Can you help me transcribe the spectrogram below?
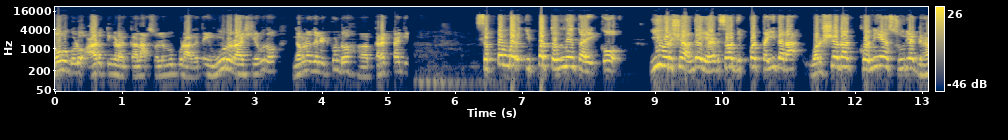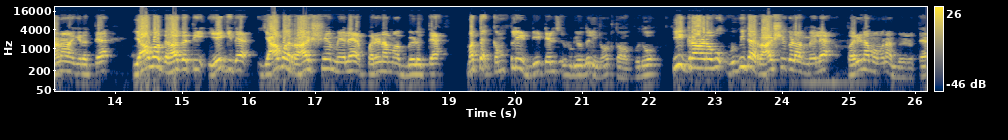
ನೋವುಗಳು ಆರು ತಿಂಗಳ ಕಾಲ ಸುಲಭ ಕೂಡ ಆಗುತ್ತೆ. ಈ ಮೂರು ರಾಶಿಯವರು ಗಮನದಲ್ಲಿಟ್ಕೊಂಡು ಕರೆಕ್ಟ್ ಆಗಿ ಸೆಪ್ಟೆಂಬರ್ ಇಪ್ಪತ್ತೊಂದನೇ ತಾರೀಕು ಈ ವರ್ಷ ಅಂದ್ರೆ ಎರಡ್ ಸಾವಿರದ ಇಪ್ಪತ್ತೈದರ ವರ್ಷದ ಕೊನೆಯ ಸೂರ್ಯ ಗ್ರಹಣ ಆಗಿರುತ್ತೆ. ಯಾವ ಗ್ರಹಗತಿ ಹೇಗಿದೆ, ಯಾವ ರಾಶಿಯ ಮೇಲೆ ಪರಿಣಾಮ ಬೀಳುತ್ತೆ ಮತ್ತೆ ಕಂಪ್ಲೀಟ್ ಡೀಟೇಲ್ಸ್ ವಿಡಿಯೋದಲ್ಲಿ ನೋಡ್ತಾ ಹೋಗ್ಬೋದು. ಈ ಗ್ರಹಣವು ವಿವಿಧ ರಾಶಿಗಳ ಮೇಲೆ ಪರಿಣಾಮವನ್ನ ಬೀರುತ್ತೆ.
